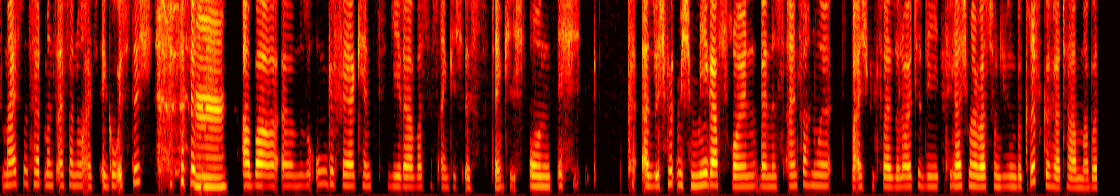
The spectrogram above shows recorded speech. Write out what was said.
Meistens hört man es einfach nur als egoistisch. Mhm. Aber ähm, so ungefähr kennt jeder, was es eigentlich ist, denke ich. Und ich, also ich würde mich mega freuen, wenn es einfach nur beispielsweise Leute, die vielleicht mal was von diesem Begriff gehört haben, aber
